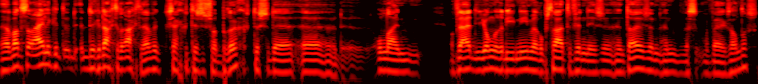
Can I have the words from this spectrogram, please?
uh, wat is dan eigenlijk het, de gedachte erachter? Hè? Ik zeg, het is een soort brug tussen de, de online, of de, de jongeren die niet meer op straat te vinden is en thuis en, en of ergens anders.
